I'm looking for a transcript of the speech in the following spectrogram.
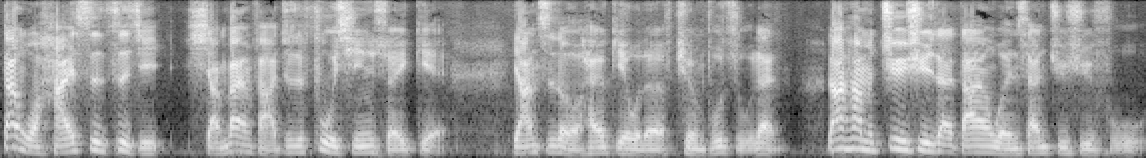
但我还是自己想办法，就是付薪水给杨子斗，还有给我的选服主任，让他们继续在大安文山继续服务。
